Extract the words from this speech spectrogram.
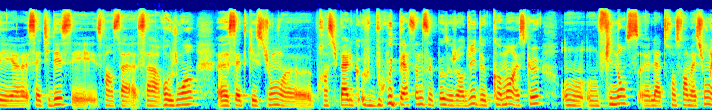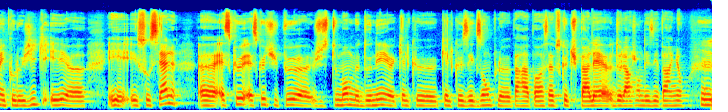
euh, cette idée, ça, rejoint euh, cette question principale que beaucoup de personnes se posent aujourd'hui de comment est-ce que on, finance la transformation écologique et, et, sociale. est-ce que, est-ce que tu peux justement me donner quelques, quelques exemples par rapport à ça, parce que tu parlais de l'argent des épargnants. Mm.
